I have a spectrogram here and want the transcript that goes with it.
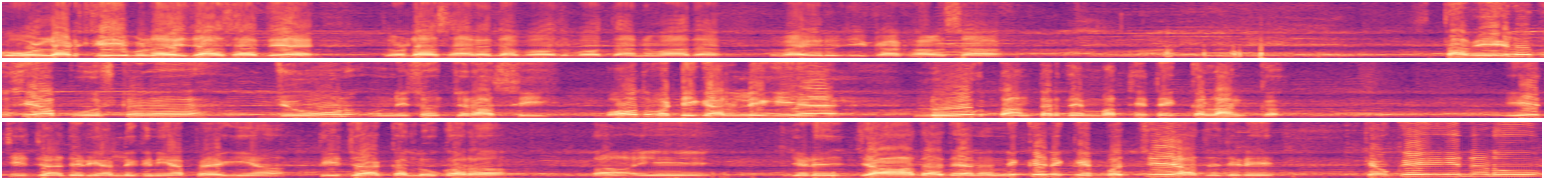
ਘੋਲ ਲੜ ਕੇ ਹੀ ਬਣਾਏ ਜਾ ਸਕਦੇ ਆ ਤੁਹਾਡਾ ਸਾਰਿਆਂ ਦਾ ਬਹੁਤ ਬਹੁਤ ਧੰਨਵਾਦ। ਵਾਹਿਗੁਰੂ ਜੀ ਕਾ ਖਾਲਸਾ। ਤਾਂ ਵੇਖ ਲਓ ਤੁਸੀਂ ਆ ਪੋਸਟਰ ਜੂਨ 1984 ਬਹੁਤ ਵੱਡੀ ਗੱਲ ਲਿਖੀ ਹੈ, ਲੋਕਤੰਤਰ ਦੇ ਮੱਥੇ ਤੇ ਕਲੰਕ। ਇਹ ਚੀਜ਼ਾਂ ਜਿਹੜੀਆਂ ਲਿਖਣੀਆਂ ਪੈ ਗਈਆਂ, ਤੀਜਾ ਘੱਲੂਘਾਰਾ, ਤਾਂ ਇਹ ਜਿਹੜੇ ਯਾਦ ਆ ਦਿਨ ਨਿੱਕੇ ਨਿੱਕੇ ਬੱਚੇ ਅੱਜ ਜਿਹੜੇ, ਕਿਉਂਕਿ ਇਹਨਾਂ ਨੂੰ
